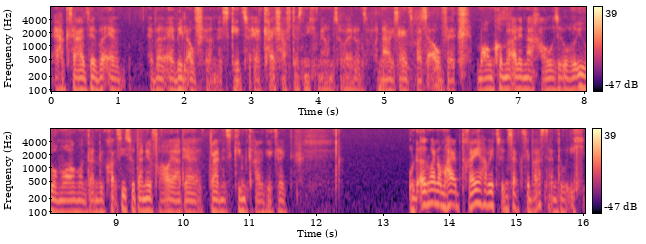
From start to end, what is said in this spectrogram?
er hat gesagt, er, er, er will aufhören. Es geht so, er schafft das nicht mehr und so weiter und so fort. Dann habe ich gesagt, jetzt pass auf, äh, morgen kommen wir alle nach Hause oder übermorgen und dann siehst du deine Frau, er hat ja ein kleines Kind gerade gekriegt. Und irgendwann um halb drei habe ich zu ihm gesagt, Sebastian, du, ich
